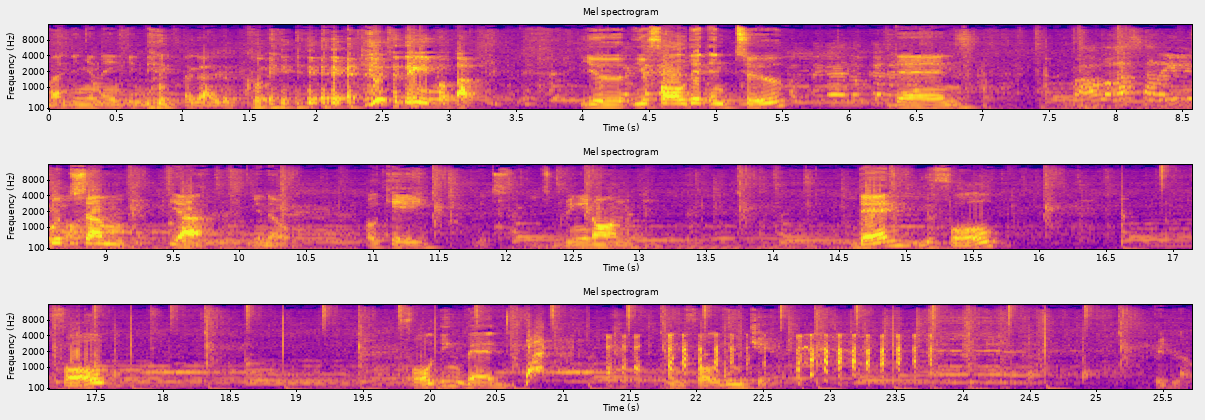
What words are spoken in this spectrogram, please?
Ba hindi niyo naintindihan yung Tagalog ko eh. Sa tingin mo, Pap. You, you fold it in two. Then, put some, yeah, you know, okay, let's, let's bring it on. Then, you fold, fold, folding bed, and folding chair. Wait lang.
